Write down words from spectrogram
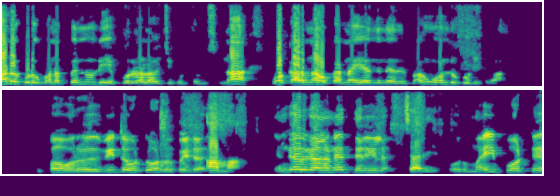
ஆணுக்கு கொடுக்க போனா பெண்ணுடைய பொருளெல்லாம் வச்சு கொடுத்தோம்னு சொன்னா உட்காருனா உட்காருனா எழுந்துன்னு எதிர்ப்பாங்க ஒன்று கூட்டிட்டு வாங்க இப்போ ஒரு வீட்டை விட்டு ஒருத்தர் போயிட்டாரு. ஆமா. எங்க இருக்காங்கன்னே தெரியல. சரி. ஒரு மை போட்டு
